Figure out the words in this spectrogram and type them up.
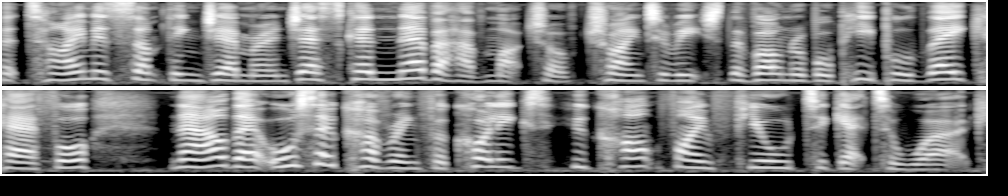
But time is something Gemma and Jessica never have much of, trying to reach the vulnerable people they care for. Now they're also covering for colleagues who can't find fuel to get to work.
